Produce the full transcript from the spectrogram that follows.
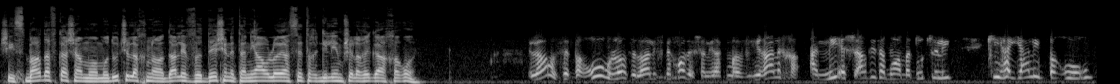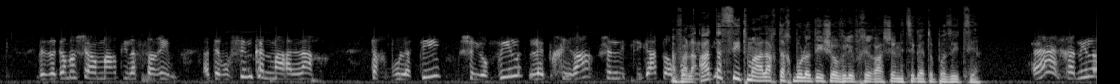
שהסבר דווקא שהמועמדות שלך נועדה לוודא שנתניהו לא יעשה תרגילים של הרגע האחרון. לא, זה ברור, לא, זה לא היה לפני חודש, אני רק מבהירה לך. אני השארתי את המועמדות שלי כי היה לי ברור, וזה גם מה שאמרתי לשרים, אתם עושים כאן מהלך תחבולתי שיוביל לבחירה של נציגת האופוזיציה. אבל את עשית מהלך תחבולתי שהוביל לבחירה של נציגת אופוזיציה. איך? אני לא...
